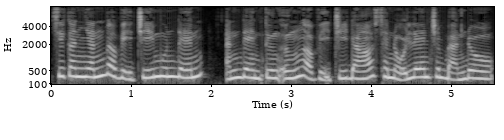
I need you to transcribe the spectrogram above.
Chỉ cần nhấn vào vị trí muốn đến, ánh đèn tương ứng ở vị trí đó sẽ nổi lên trên bản đồ.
